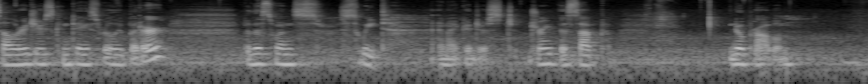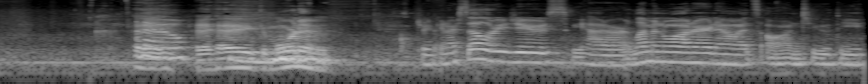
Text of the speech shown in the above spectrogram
Celery juice can taste really bitter, but this one's sweet and I could just drink this up no problem. Hey, Hello. Hey, hey, good morning. Drinking our celery juice. We had our lemon water, now it's on to the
